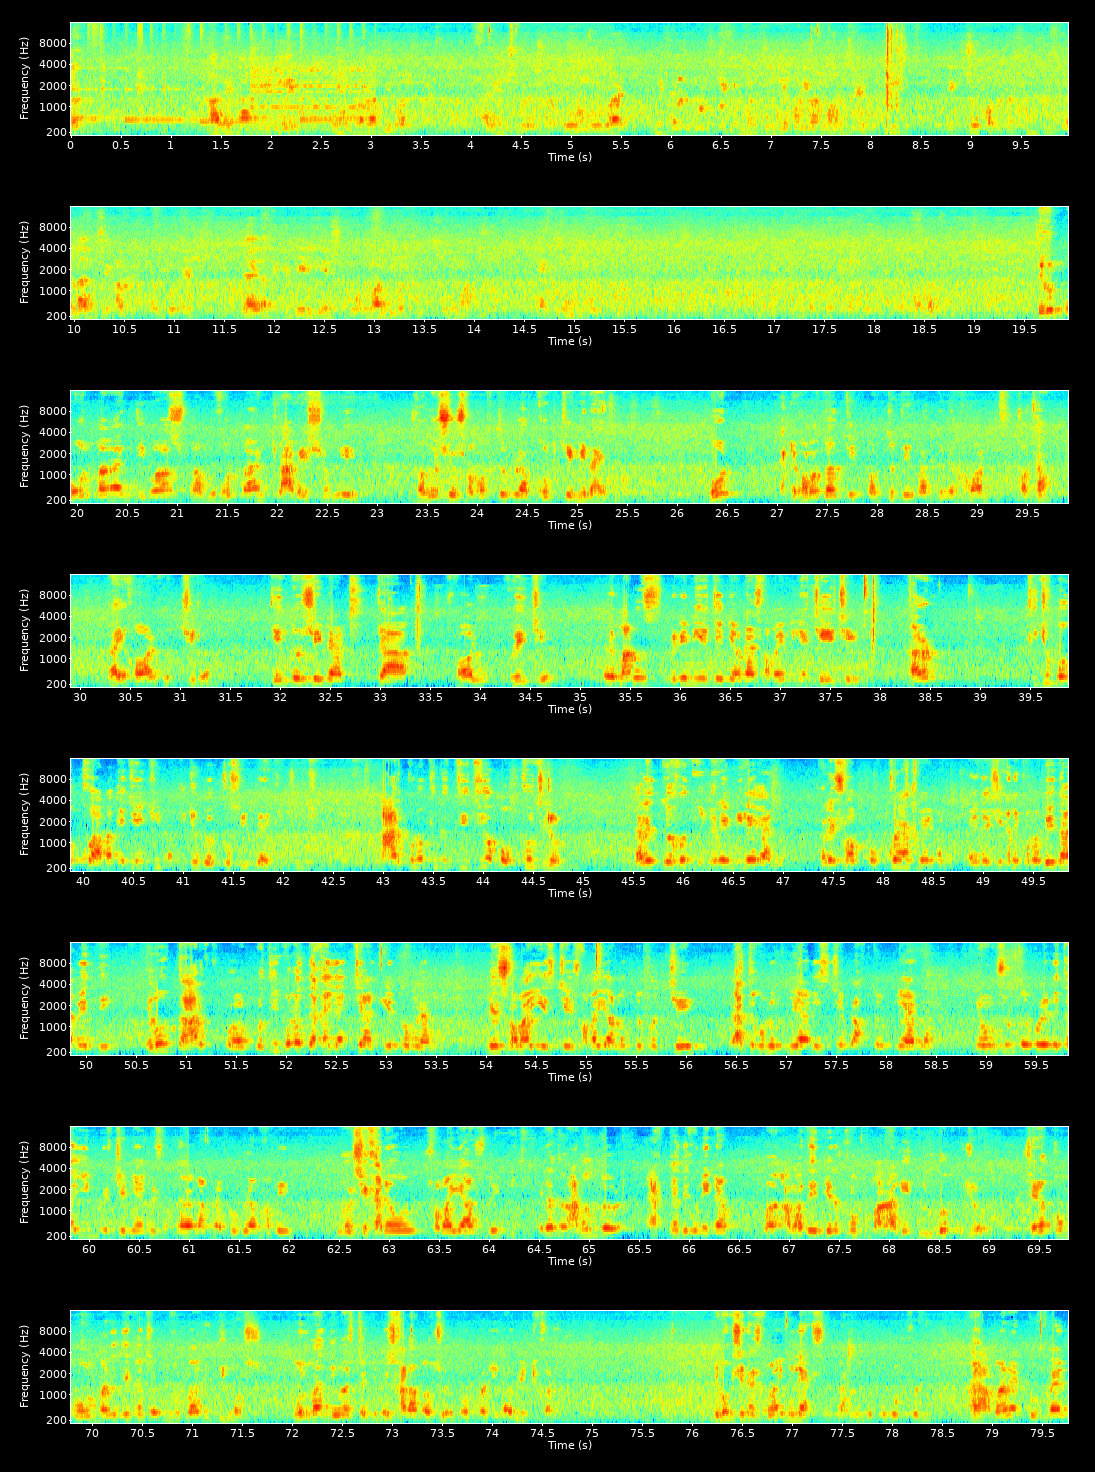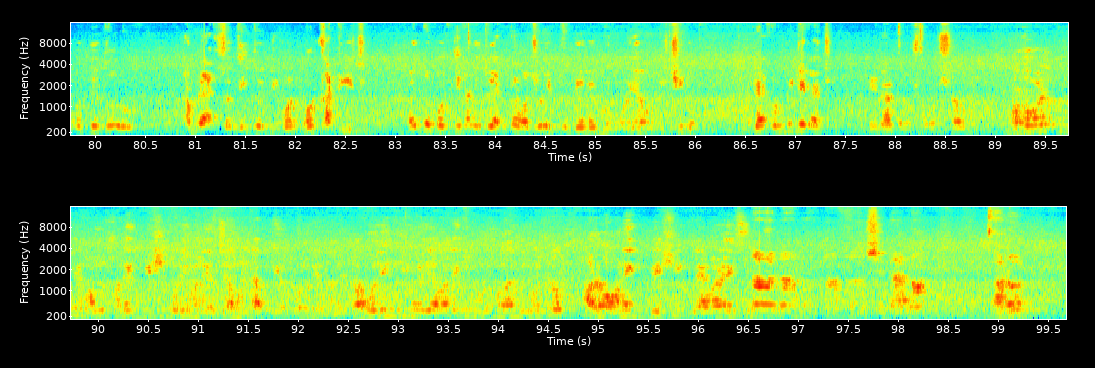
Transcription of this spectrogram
তো কাঁধে কাঁধ মিলিয়ে মোহনবাগান দিবস আয়োজন করেছে এবং স্টেডিয়াম হচ্ছে যে পরিমাণ মানুষের ভিড় দেখছ, কতটা সন্তুষ্ট লাগছে, কারণ একটা ভোটের জায়গা থেকে বেরিয়ে এসে মোহনবাগান দিবস শুধুমাত্র একদম। দেখুন, মোহনবাগান দিবস বা মোহনবাগান ক্লাবের সঙ্গে সদস্য সমর্থকরা ভোটকে মেলায় দেয়। ভোট একটা গণতান্ত্রিক পদ্ধতির মাধ্যমে হওয়ার কথা, তাই হওয়ার হচ্ছিল। কিন্তু সেটার যা ফল হয়েছে। মানুষ মেনে নিয়েছে যে ওটা সবাই মিলে চেয়েছে। কারণ কিছু পক্ষ আমাকে চেয়েছিল, কিছু পক্ষ সিদ্ধাইকে চেয়েছিল। আর কোনো কিন্তু তৃতীয় পক্ষ ছিল না। তাহলে যখন দুজনে মিলে গেল, তাহলে সব পক্ষ এক হয়ে গেল। সেখানে কোনো ভেদাভেদ নেই। এবং তার প্রতিফলন দেখা যাচ্ছে আজকের প্রোগ্রামে যে সবাই এসছে, সবাই আনন্দ করছে। এতগুলো প্লেয়ার এসছে, প্রাক্তন প্লেয়াররা এবং সুন্দর করে নেতাজি ইন্ডোর স্টেডিয়ামে সন্ধ্যাবেলা আমরা প্রোগ্রাম হবে। সেখানেও সবাই আসবে। এটা তো আনন্দ। একটা দেখুন, এটা, আমাদের যেরকম বাঙালি দুর্গা পুজো সেরকম মোহনবাড়িদের কাছে মোহনবাড়ির দিবস। মোহনবাড়ি দিবসটা জন্য সারা বছর মোহনবাড়িরা ওয়েট করে। এবং সেটা সবাই মিলে একসঙ্গে আনন্দ উপভোগ করি। আর আমার এক উপায়ের মধ্যে তো আমরা একসাথেই তো জীবন ভোর কাটিয়েছি। হয়তো মধ্যখানে দু একটা বছর একটু ডেমে ঘুরমুড়ে আমাদের ছিল এটা এখন মিটে গেছে। এটা কোনো সমস্যাও নেই। গতবারের থেকে মানুষ অনেক বেশি পরিমাণে এসেছে, এমনটা আপনিও বললেন। ডবল ইঞ্জিন হয়ে যাওয়াতে কি মোহনবাগান দিবসও আরও অনেক বেশি গ্ল্যামারাইজ না না সেটা নয় কারণ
